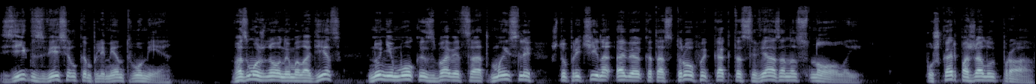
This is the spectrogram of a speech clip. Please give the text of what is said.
Зиг взвесил комплимент в уме. Возможно, он и молодец, но не мог избавиться от мысли, что причина авиакатастрофы как-то связана с Нолой. Пушкарь, пожалуй, прав.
